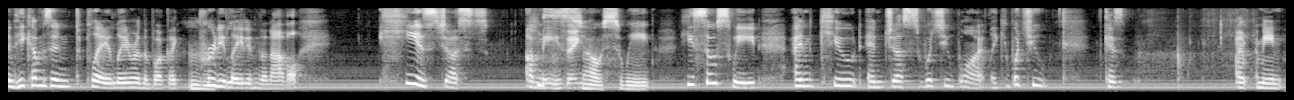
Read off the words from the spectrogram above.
and he comes into play later in the book, like Mm-hmm. pretty late into the novel, he is just amazing. So sweet. He's so sweet and cute and just what you want. Like what you because I, I mean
